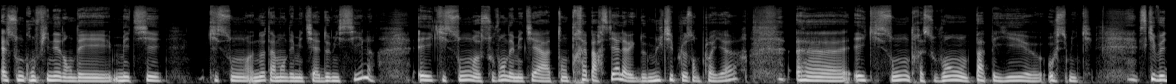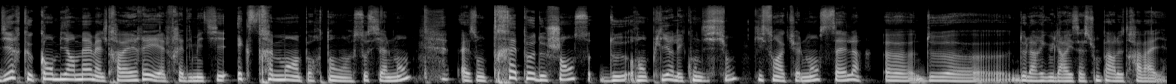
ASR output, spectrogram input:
Elles sont confinées dans des métiers qui sont notamment des métiers à domicile et qui sont souvent des métiers à temps très partiel avec de multiples employeurs euh, et qui sont très souvent pas payés euh, au SMIC. Ce qui veut dire que quand bien même elles travailleraient et elles feraient des métiers extrêmement importants euh, socialement, elles ont très peu de chances de remplir les conditions qui sont actuellement celles de, de la régularisation par le travail.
